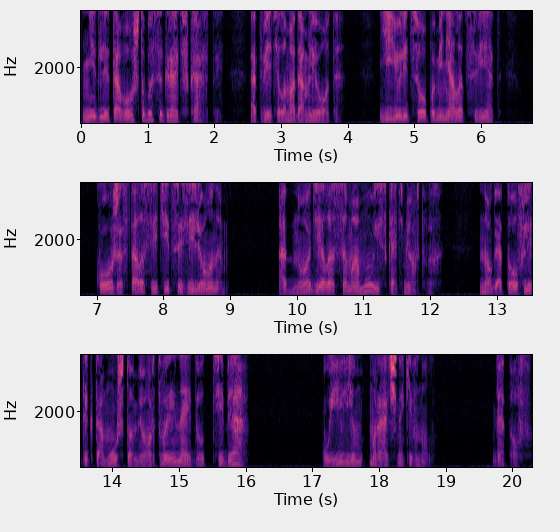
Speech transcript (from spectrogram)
не для того, чтобы сыграть в карты», — ответила мадам Лиота. Ее лицо поменяло цвет, кожа стала светиться зеленым. Одно дело самому искать мертвых, но готов ли ты к тому, что мертвые найдут тебя?» Уильям мрачно кивнул. «Готов».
